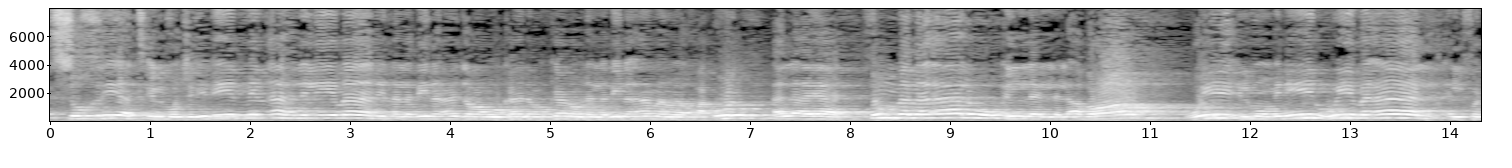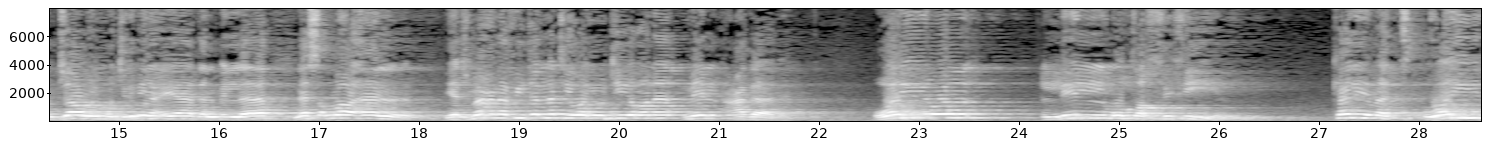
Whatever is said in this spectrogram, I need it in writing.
سخرية المجرمين من أهل الإيمان. إن الذين أجرموا كانوا كانوا من الذين آمنوا يضحكون الآيات. ثم مآل الأبرار؟ والمؤمنين ومآل الفجار والمجرمين عياذا بالله. نسأل الله أن يجمعنا في جنته وأن يجيرنا من عذابه. ويل للمطففين. كلمة ويل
